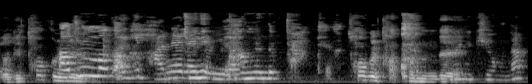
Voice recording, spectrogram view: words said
여기 턱을, 아줌마가 바늘에서 이러는데 팍 해가지고 턱을 다쳤는데, 주인이 기억나?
